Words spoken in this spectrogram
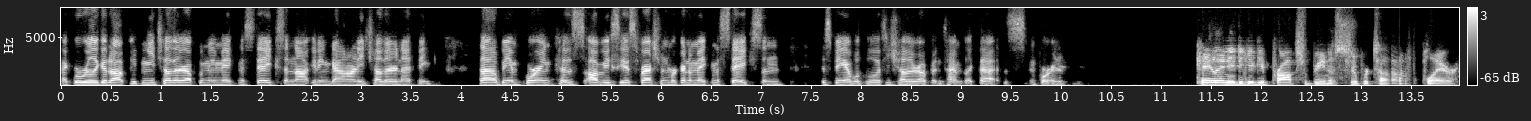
like we're really good about picking each other up when we make mistakes and not getting down on each other. And I think that'll be important because obviously as freshmen we're going to make mistakes and just being able to lift each other up in times like that is important. Kailey, I need to give you props for being a super tough player.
